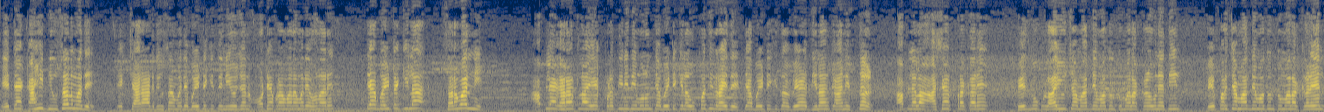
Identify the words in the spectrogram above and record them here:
येत्या काही दिवसांमध्ये एक चार आठ दिवसामध्ये बैठकीचे नियोजन मोठ्या प्रमाणामध्ये होणार आहे. त्या बैठकीला सर्वांनी आपल्या घरातला एक प्रतिनिधी म्हणून त्या बैठकीला उपस्थित राहायचे. त्या बैठकीचा वेळ दिनांक आणि स्थळ आपल्याला अशाच प्रकारे फेसबुक लाईव्हच्या माध्यमातून तुम्हाला कळवण्यात येईल. पेपरच्या माध्यमातून तुम्हाला कळेल.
